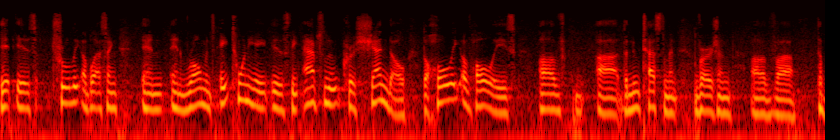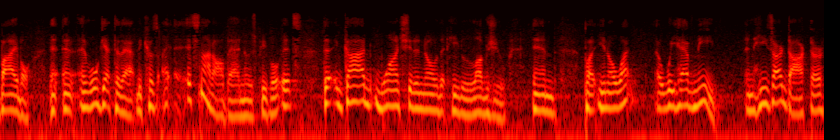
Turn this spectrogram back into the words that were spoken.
It is truly a blessing in, in Romans 8.28 is the absolute crescendo, the holy of holies of uh, the New Testament version of uh, the Bible. And, and, and, we'll get to that because I, it's not all bad news, people. It's that God wants you to know that He loves you. And But you know what? Uh, we have need. And He's our doctor,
